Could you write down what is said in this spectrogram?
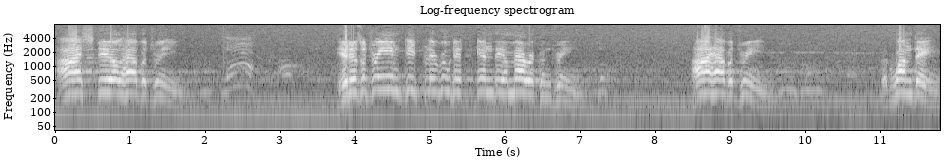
I still have a dream. It is a dream deeply rooted in the American dream. I have a dream mm-hmm. that one day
